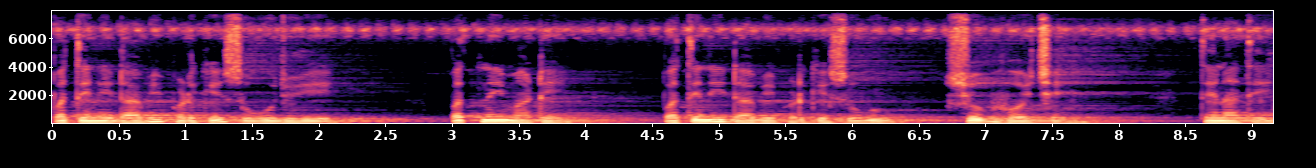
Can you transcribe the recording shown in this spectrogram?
પતિની ડાબી પડખે સૂવું જોઈએ. પત્ની માટે પતિની ડાબી પડખે સૂવું શુભ હોય છે. તેનાથી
